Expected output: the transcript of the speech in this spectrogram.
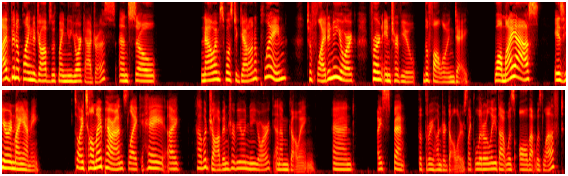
I've been applying to jobs with my New York address. And so now I'm supposed to get on a plane to fly to New York for an interview the following day while my ass is here in Miami. So I tell my parents, like, hey, I have a job interview in New York and I'm going. And I spent the $300. Like literally, that was all that was left.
